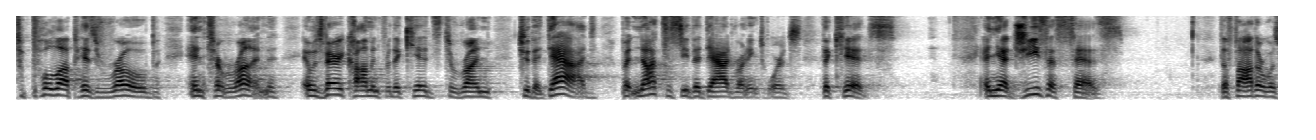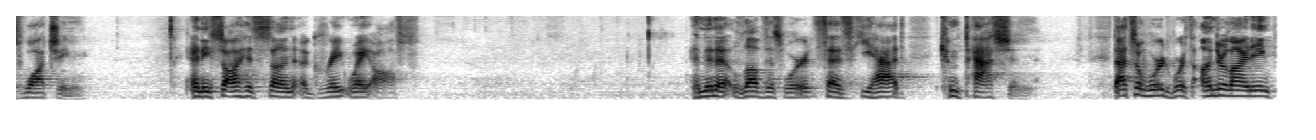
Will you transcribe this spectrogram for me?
to pull up his robe and to run. It was very common for the kids to run to the dad, but not to see the dad running towards the kids. And yet Jesus says, the father was watching, and he saw his son a great way off. And then I love this word. It says he had compassion. That's a word worth underlining.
